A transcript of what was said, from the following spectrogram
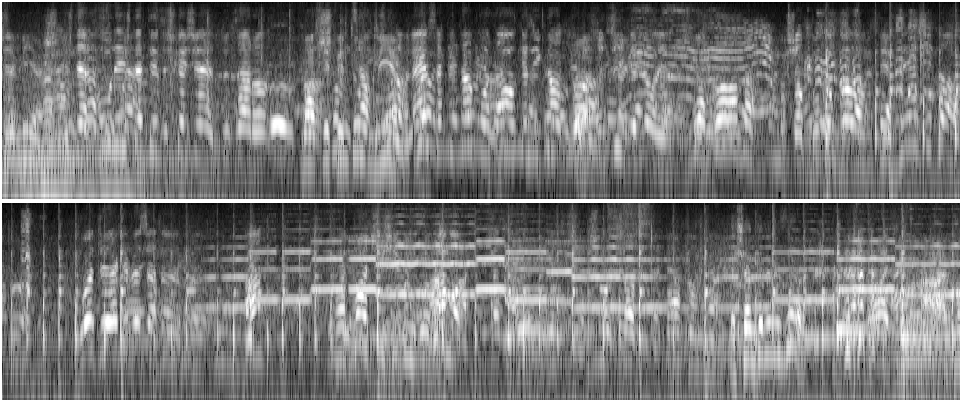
Ishte funi, ishte ti të shkej që 2-0. Mas i fitu mirë. Ne se fitu, po o keni gatë, po së qik po, da. Po shë po. Se, dhe e ti e ke bërë të... Ha? Po, po, që shikë në kërë. Amo, shë të shumë, shumë, shumë, shumë, të shumë, shumë, shumë, shumë, shumë, shumë, shumë, shumë, shumë,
